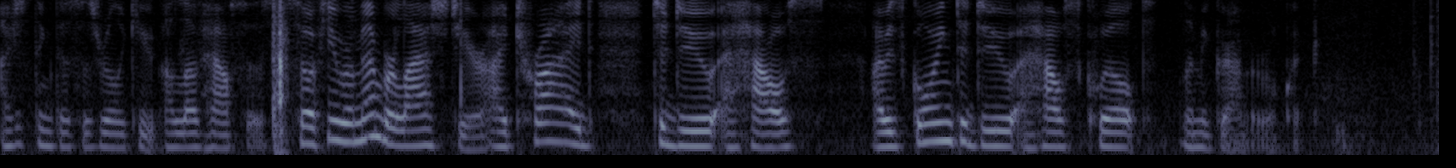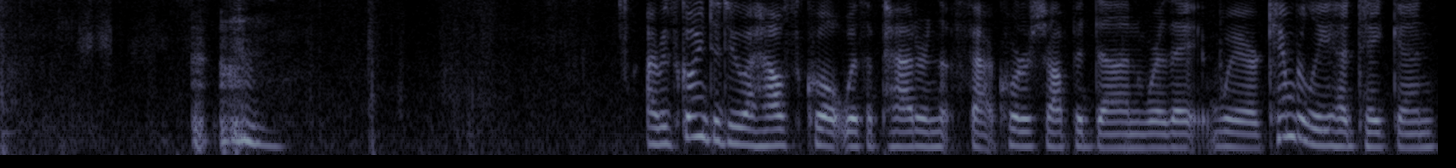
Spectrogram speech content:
I just think this is really cute. I love houses. So if you remember last year, I tried to do a house. I was going to do a house quilt. Let me grab it real quick. I was going to do a house quilt with a pattern that Fat Quarter Shop had done where they where Kimberly had taken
